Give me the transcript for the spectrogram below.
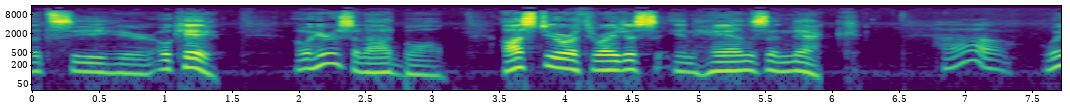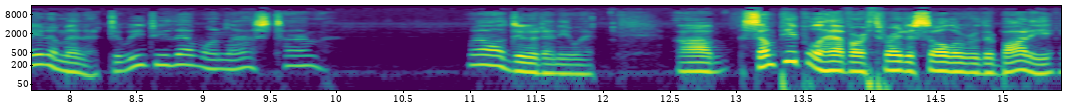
Let's see here. Okay. Oh, here's an oddball osteoarthritis in hands and neck. Oh. Wait a minute. Did we do that one last time? Well, I'll do it anyway. Um, some people have arthritis all over their body.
